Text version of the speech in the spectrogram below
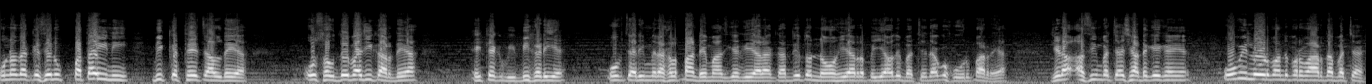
ਉਹਨਾਂ ਦਾ ਕਿਸੇ ਨੂੰ ਪਤਾ ਹੀ ਨਹੀਂ ਵੀ ਕਿੱਥੇ ਚੱਲਦੇ ਆ। ਉਹ ਸੌਦੇਬਾਜ਼ੀ ਕਰਦੇ ਆ। ਇੱਥੇ ਇੱਕ ਬੀਬੀ ਖੜੀ ਹੈ। ਉਹ ਵਿਚਾਰੀ ਮੇਰਾ ਖਿਆਲ ਭਾਂਡੇ ਮਾਂਜ ਕੇ ਗੁਜ਼ਾਰਾ ਕਰਦੀ, ਉਹ ਤੋਂ 9000 ਰੁਪਈਆ ਉਹਦੇ ਬੱਚੇ ਦਾ ਕੋਈ ਹੋਰ ਭਰ ਰਿਹਾ। ਜਿਹੜਾ ਅਸੀਂ ਬੱਚਾ ਛੱਡ ਕੇ ਗਏ ਆ, ਉਹ ਵੀ ਲੋੜਵੰਦ ਪਰਿਵਾਰ ਦਾ ਬੱਚਾ ਹੈ।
